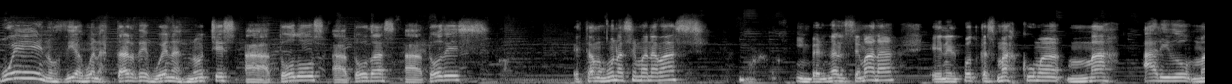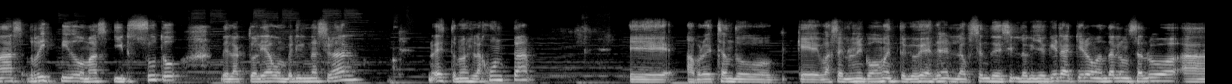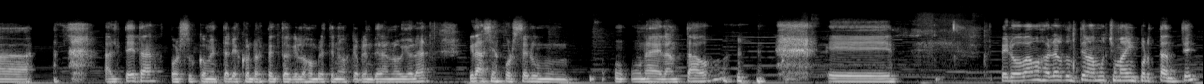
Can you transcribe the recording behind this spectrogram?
Buenos días, buenas tardes, buenas noches a todos, a todas, a todes. Estamos una semana más, invernal semana, en el podcast más Kuma, más árido, más ríspido, más hirsuto de la actualidad bomberil nacional. Esto no es la Junta, eh, aprovechando que va a ser el único momento que voy a tener la opción de decir lo que yo quiera, quiero mandarle un saludo a, al Teta por sus comentarios con respecto a que los hombres tenemos que aprender a no violar. Gracias por ser un, un, adelantado. eh, pero vamos a hablar de un tema mucho más importante.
